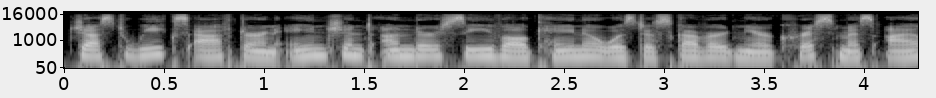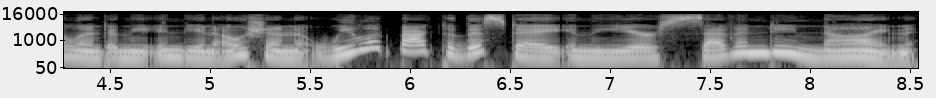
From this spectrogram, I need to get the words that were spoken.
Just weeks after an ancient undersea volcano was discovered near Christmas Island in the Indian Ocean, we look back to this day in the year 79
